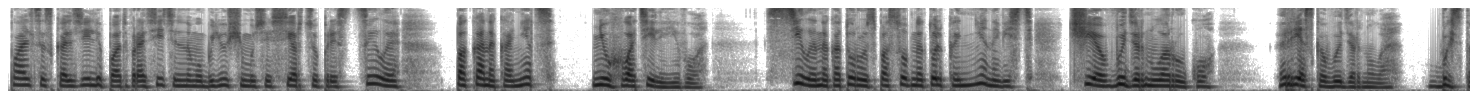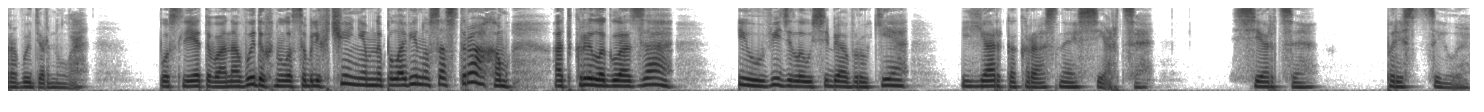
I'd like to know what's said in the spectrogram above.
Пальцы скользили по отвратительному бьющемуся сердцу Присциллы, пока, наконец, не ухватили его. С силой, на которую способна только ненависть, Че выдернула руку. Резко выдернула быстро выдернула. После этого она выдохнула с облегчением наполовину со страхом, открыла глаза и увидела у себя в руке ярко-красное сердце. Сердце Пресциллы.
